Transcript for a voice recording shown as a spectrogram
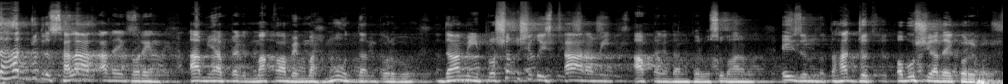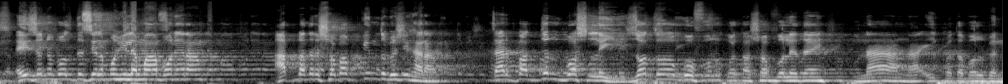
তাহাজ্জুদের সালাত আদায় করেন, আমি আপনাকে মাকামে মাহমুদ দান করব। দামি প্রশংসিত স্থান আমি আপনাকে দান করব, সুবহানাল্লাহ। এই জন্য তাহাজ্জুদ অবশ্যই আদায় করবেন। এই জন্য বলতেছিলাম মহিলা, মা, বোনেরা, আপনাদের স্বভাব কিন্তু বেশি খারাপ। চার, পাঁচজন বসলেই যত গোপন কথা সব বলে দেয়, না না, এই কথা বলবেন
